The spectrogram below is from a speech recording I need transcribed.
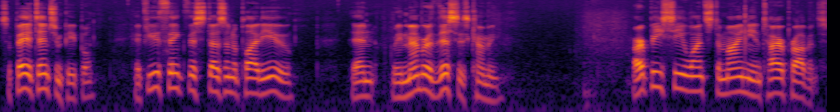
So pay attention, people. If you think this doesn't apply to you, then remember this is coming. RPC wants to mine the entire province.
